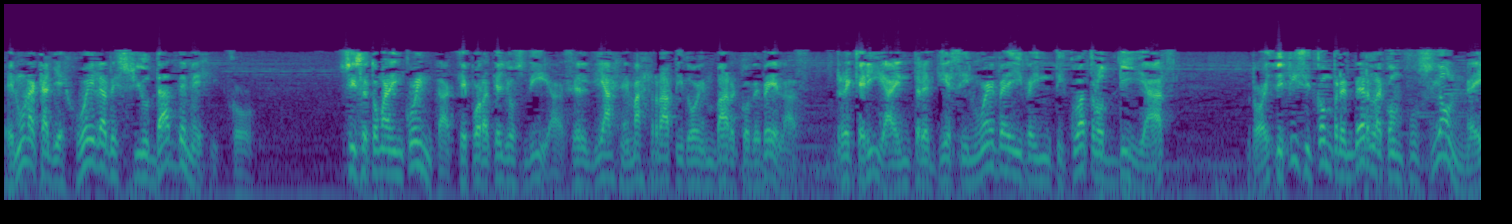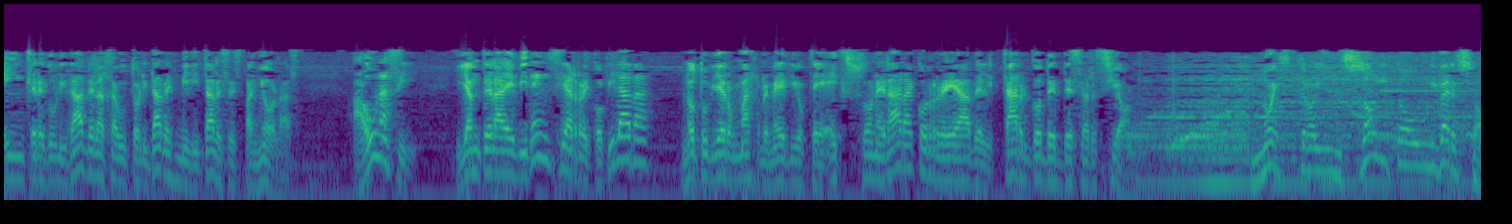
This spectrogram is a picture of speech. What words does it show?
en una callejuela de Ciudad de México. Si se toma en cuenta que por aquellos días el viaje más rápido en barco de velas requería entre 19 y 24 días, no es difícil comprender la confusión e incredulidad de las autoridades militares españolas. Aún así, y ante la evidencia recopilada, no tuvieron más remedio que exonerar a Correa del cargo de deserción. Nuestro insólito universo.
